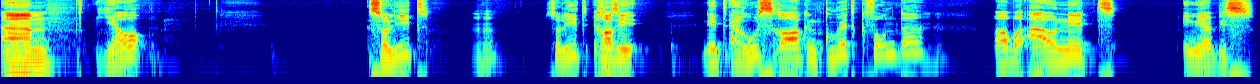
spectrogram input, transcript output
Ähm, ja. Solid. Solid. Ich habe sie nicht herausragend gut gefunden, aber auch nicht irgendwie etwas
